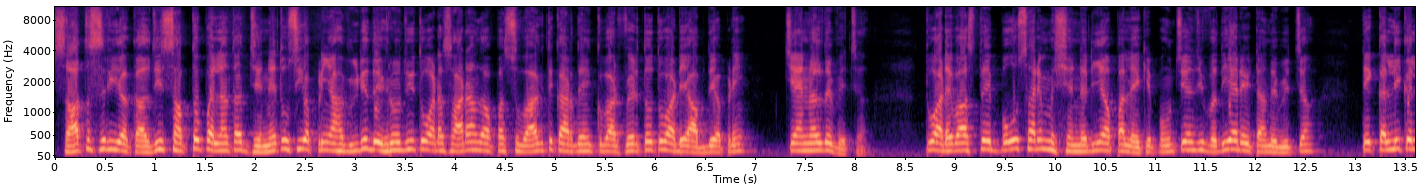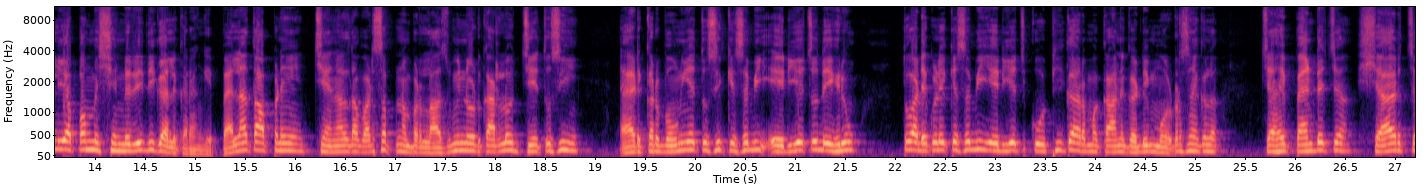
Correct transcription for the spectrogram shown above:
ਸਤਿ ਸ੍ਰੀ ਅਕਾਲ ਜੀ। ਸਭ ਤੋਂ ਪਹਿਲਾਂ ਤਾਂ ਜਿੰਨੇ ਤੁਸੀਂ ਆਪਣੀ ਆਹ ਵੀਡੀਓ ਦੇਖ ਰਹੇ ਹੋ ਜੀ, ਤੁਹਾਡਾ ਸਾਰਿਆਂ ਦਾ ਆਪਾਂ ਸਵਾਗਤ ਕਰਦੇ ਹਾਂ ਇੱਕ ਵਾਰ ਫਿਰ ਤੋਂ ਤੁਹਾਡੇ ਆਪਦੇ ਆਪਣੇ ਚੈਨਲ ਦੇ ਵਿੱਚ। ਤੁਹਾਡੇ ਵਾਸਤੇ ਬਹੁਤ ਸਾਰੇ ਮਸ਼ੀਨਰੀਆਂ ਆਪਾਂ ਲੈ ਕੇ ਪਹੁੰਚੇ ਹਾਂ ਜੀ, ਵਧੀਆ ਰੇਟਾਂ ਦੇ ਵਿੱਚ। ਤੇ ਕੱਲੀ ਕੱਲੀ ਆਪਾਂ ਮਸ਼ੀਨਰੀ ਦੀ ਗੱਲ ਕਰਾਂਗੇ। ਪਹਿਲਾਂ ਤਾਂ ਆਪਣੇ ਚੈਨਲ ਦਾ WhatsApp ਨੰਬਰ ਲਾਜ਼ਮੀ ਨੋਟ ਕਰ ਲਓ। ਜੇ ਤੁਸੀਂ ਐਡ ਕਰਵਾਉਣੀ ਹੈ, ਤੁਸੀਂ ਕਿਸੇ ਵੀ ਏਰੀਆ 'ਚੋਂ ਦੇਖ ਰਹੇ ਹੋ, ਤੁਹਾਡੇ ਕੋਲੇ ਕਿਸੇ ਵੀ ਏਰੀਆ 'ਚ ਕੋਠੀ, ਘਰ, ਮਕਾਨ, ਗੱਡੀ, ਮੋਟਰਸਾਈਕਲ, ਚਾਹੇ ਪਿੰਡ 'ਚ, ਸ਼ਹਿਰ 'ਚ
